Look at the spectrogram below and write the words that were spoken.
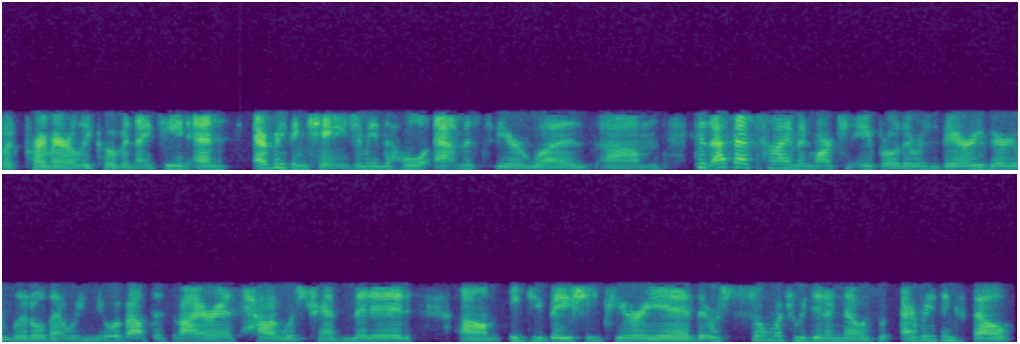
but primarily COVID 19. And everything changed. I mean, the whole atmosphere was, because um, at that time in March and April, there was very, very little that we knew about this virus, how it was transmitted, um, incubation period. There was so much we didn't know. So everything felt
